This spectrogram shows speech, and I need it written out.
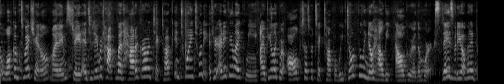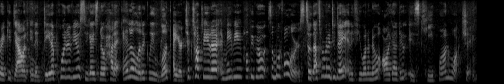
welcome to my channel. My name is Jade and today we're talking about how to grow on TikTok in 2020. If you're anything like me, I feel like we're all obsessed with TikTok, but we don't really know how the algorithm works. Today's video, I'm gonna break it down in a data point of view so you guys know how to analytically look at your TikTok data and maybe help you grow some more followers. So that's what we're gonna do today and if you wanna know, all you gotta do is keep on watching.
